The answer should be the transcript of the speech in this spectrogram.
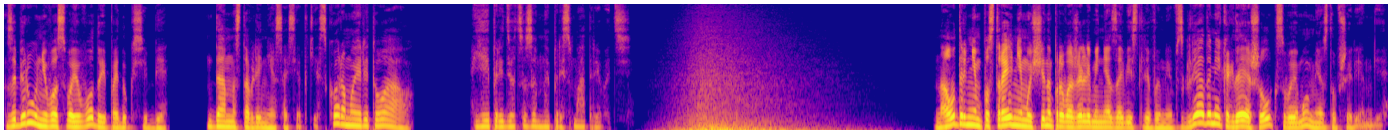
Заберу у него свою воду и пойду к себе. Дам наставление соседке. Скоро мой ритуал. Ей придется за мной присматривать. На утреннем построении мужчины провожали меня завистливыми взглядами, когда я шел к своему месту в шеренге.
